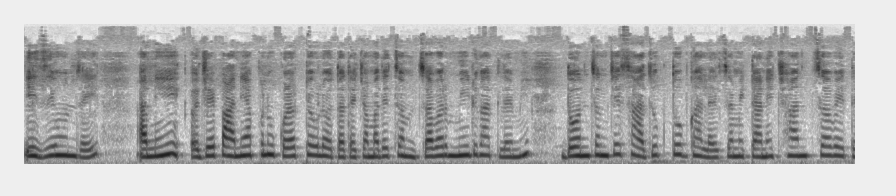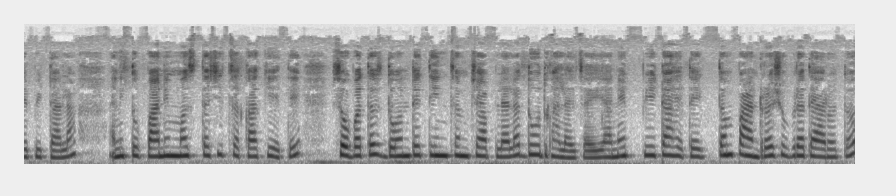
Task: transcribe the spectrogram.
इझी होऊन जाईल. आणि जे पाणी आपण उकळत ठेवलं होतं त्याच्यामध्ये चमचावर मीठ घातलं मी. दोन चमचे साजूक तूप घालायचं. मिठाने छान चव येते पिठाला. आणि तुपाने मस्त अशी चकाकी येते. सोबतच दोन ते तीन चमचे आपल्याला दूध घालायचं आहे. याने पीठ आहे ते एकदम पांढरं शुभ्र तयार होतं.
